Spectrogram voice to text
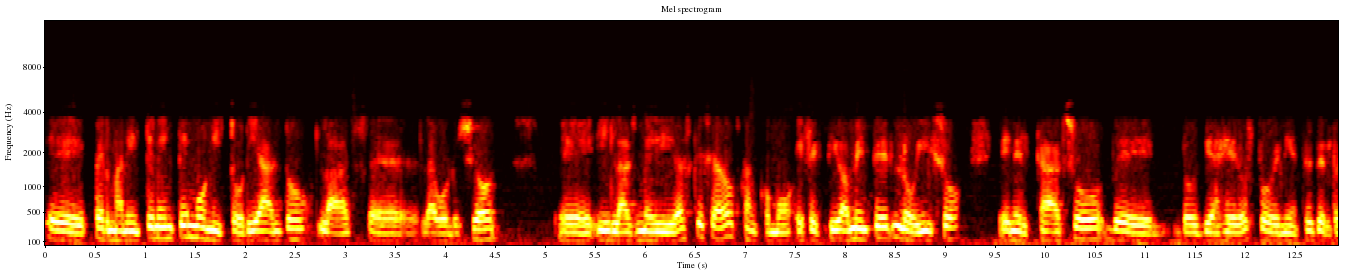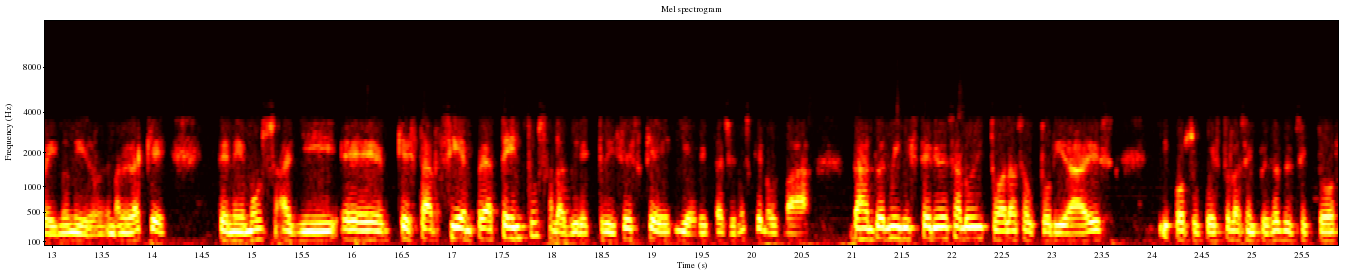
eh, permanentemente monitoreando las, la evolución y las medidas que se adoptan, como efectivamente lo hizo en el caso de los viajeros provenientes del Reino Unido, de manera que tenemos allí eh, que estar siempre atentos a las directrices que, y orientaciones que nos va dando el Ministerio de Salud y todas las autoridades y por supuesto las empresas del sector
